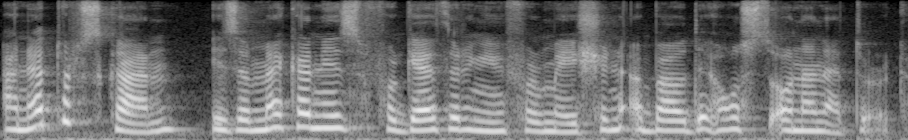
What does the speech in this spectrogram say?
A network scan is a mechanism for gathering information about the host on a network.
